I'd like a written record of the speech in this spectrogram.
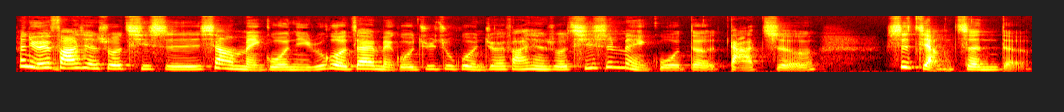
那你会发现说，其实像美国，你如果在美国居住过，你就会发现说，其实美国的打折是讲真的。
